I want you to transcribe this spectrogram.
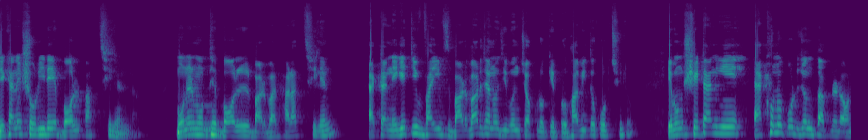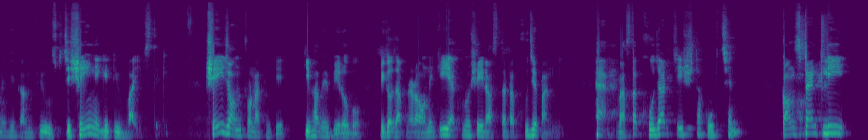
যেখানে শরীরে বল পাচ্ছিলেন না, মনের মধ্যে বল বারবার হারাচ্ছিলেন, একটা নেগেটিভ ভাইবস বারবার যেন জীবনচক্রকে প্রভাবিত করছিল, এবং সেটা নিয়ে এখনও পর্যন্ত আপনারা অনেকে কনফিউজড যে সেই নেগেটিভ ভাইবস থেকে, সেই যন্ত্রণা থেকে কীভাবে বেরোবো? বিকজ আপনারা অনেকেই এখনও সেই রাস্তাটা খুঁজে পাননি। হ্যাঁ রাস্তা খোঁজার চেষ্টা করছেন। কনস্ট্যান্টলি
